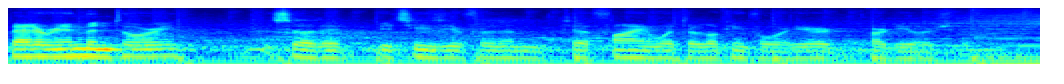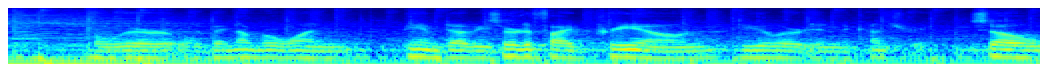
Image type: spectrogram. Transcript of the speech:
better inventory, so that it's easier for them to find what they're looking for here at our dealership. We're the number one BMW certified pre-owned dealer in the country. So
